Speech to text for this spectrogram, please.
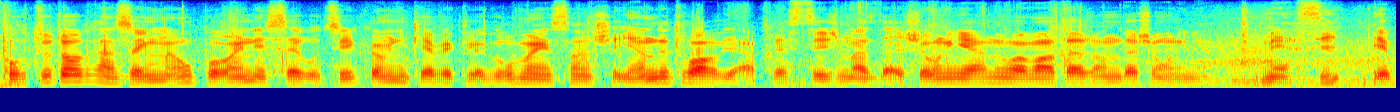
Pour tout autre renseignement ou pour un essai routier, communiquez avec le groupe Vincent chez Yann de Trois-Rivières, Prestige Mazda Shawinigan ou Avantage Honda Shawinigan. Merci et bonne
